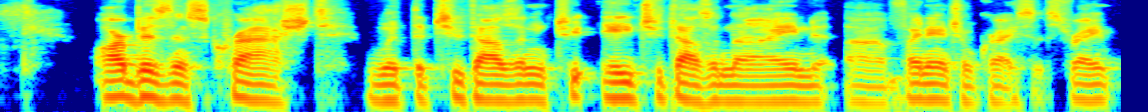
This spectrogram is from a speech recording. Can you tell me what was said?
Our business crashed with the 2008 2009 uh, financial crisis right?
